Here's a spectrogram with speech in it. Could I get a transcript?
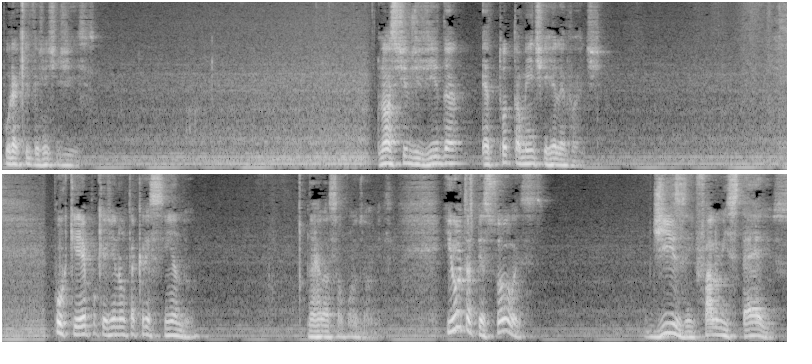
por aquilo que a gente diz. Nosso estilo de vida é totalmente irrelevante. Por quê? Porque a gente não está crescendo na relação com os homens. E outras pessoas dizem, falam mistérios,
